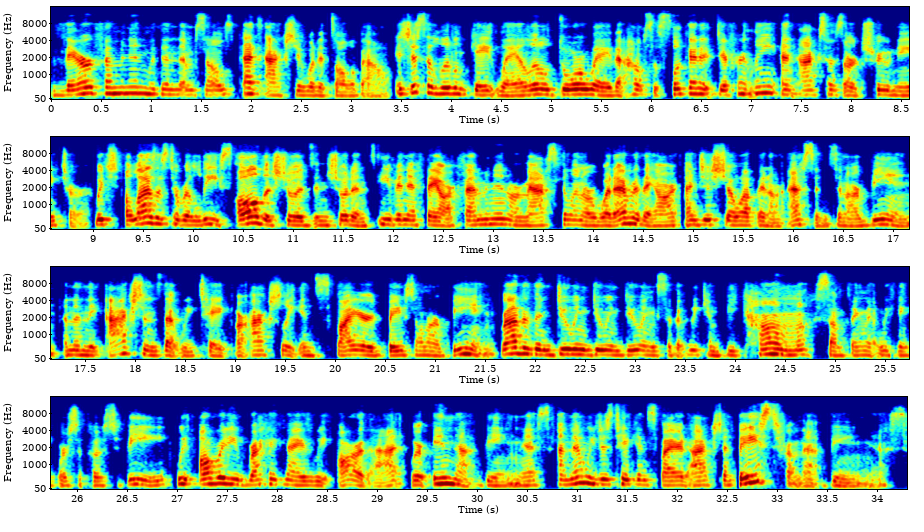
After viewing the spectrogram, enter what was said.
their feminine within themselves, that's actually what it's all about. It's just a little gateway, a little doorway that helps us look at it differently and access our true nature, which allows us to release all the shoulds and shouldn'ts, even if they are feminine or masculine or whatever they are, and just show up in our essence and our being. And then the actions that we take are actually inspired based on our being rather than doing, doing, doing so that we can become something that we think we're supposed to be. We already recognize we are that. We're in that that beingness. And then we just take inspired action based from that beingness.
